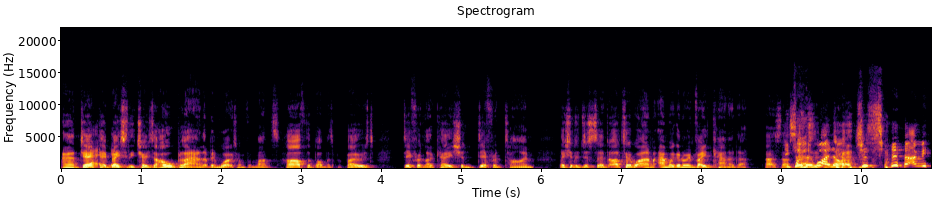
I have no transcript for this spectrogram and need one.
And JFK it- basically changed the whole plan that had been worked on for months. Half the bombers proposed, different location, different time. They should have just said, "I'll tell you what, and, and we're going to invade Canada." That's that's So why not? Just, I mean,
